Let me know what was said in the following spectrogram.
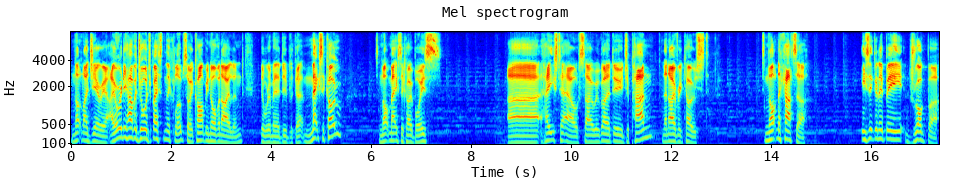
Not Nigeria. I already have a George Best in the club, so it can't be Northern Ireland. It would have been a duplicate. Mexico? It's not Mexico, boys. Uh, H to L. So we've got to do Japan, and then Ivory Coast. It's not Nakata. Is it going to be Drogba?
